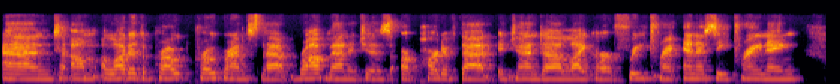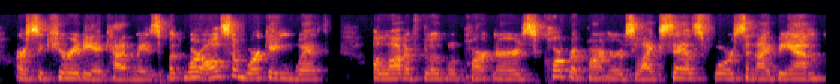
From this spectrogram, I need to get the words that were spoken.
And um, a lot of the pro programs that Rob manages are part of that agenda, like our free tra NSE training, our security academies, but we're also working with a lot of global partners, corporate partners like Salesforce and IBM.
